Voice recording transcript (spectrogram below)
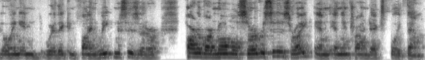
going in where they can find weaknesses that are part of our normal services, right? And, and then trying to exploit them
